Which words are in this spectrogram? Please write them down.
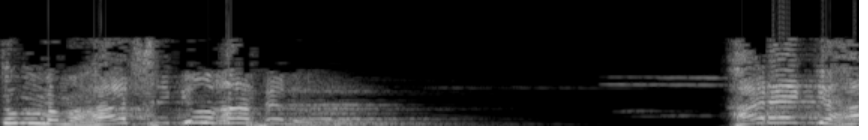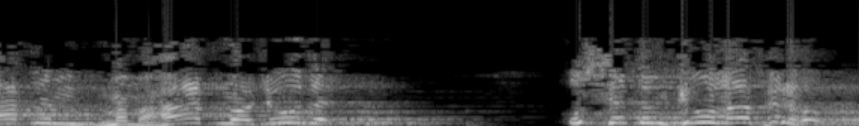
تم ممحات سے کیوں غافل ہو؟ ہر ایک کے ہاتھ میں ممحات موجود ہے، اس سے تم کیوں غافل ہو؟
